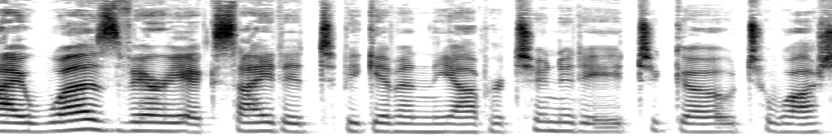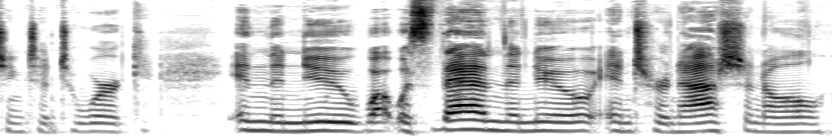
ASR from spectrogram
I was very excited to be given the opportunity to go to Washington to work in the new, what was then the new international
